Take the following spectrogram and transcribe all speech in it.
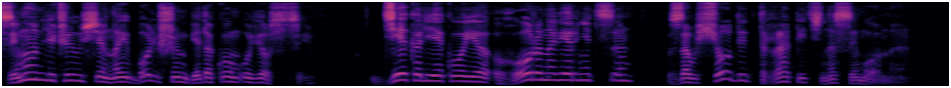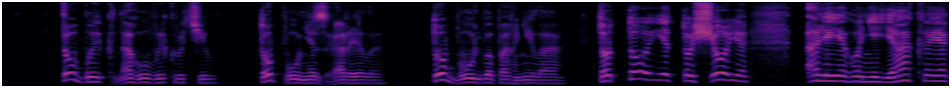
Сымон лічыўся найбольшым бедаком у вёсцы. Дзекалі якое гора навернецца, заўсёды трапіць на Сымона. То бык нагу выкруціў, то пуня згарэла, то бульба пагніла, то тое, то сёе, але яго ніякая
